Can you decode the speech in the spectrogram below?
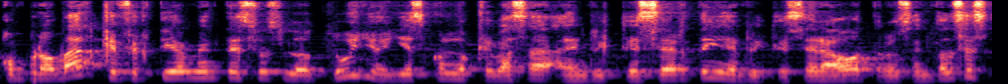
comprobar que efectivamente eso es lo tuyo y es con lo que vas a enriquecerte y enriquecer a otros. Entonces,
